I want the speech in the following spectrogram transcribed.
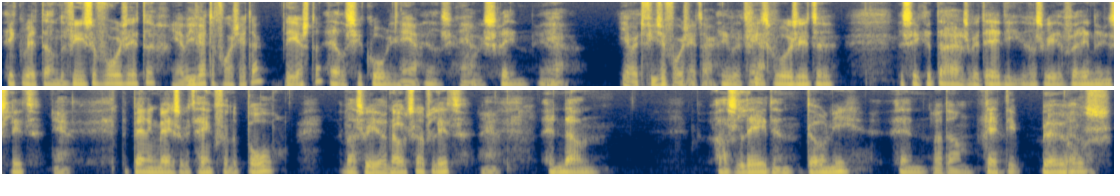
Ik werd dan de vicevoorzitter. ja. Wie werd de voorzitter? De eerste? Elsje Kooi. Ja, Elsje ja. Kooi Scheen. Ja. Ja. Jij werd vicevoorzitter. Ik werd vicevoorzitter. De secretaris werd Eddy, dat was weer verenigingslid. Ja. De penningmeester werd Henk van der Pol. Dat was weer een noodschapslid. ja. En dan als leden Tony en dan. Gertie Beugels.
